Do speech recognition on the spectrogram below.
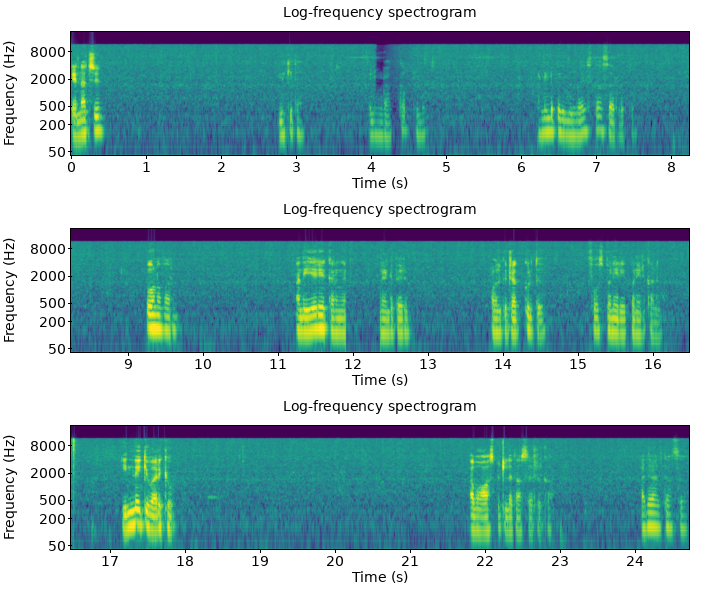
என்னாச்சு நிக்கிதா? என்னோட அக்கா பொண்ணு பன்னெண்டு பதிமூணு வயசு தான் சார் இருக்கும். போன வாரம் அந்த ஏரியாக்காரங்க ரெண்டு பேரும் அவளுக்கு ட்ரக் கொடுத்து ஃபோர்ஸ் பண்ணி ரேப் பண்ணியிருக்கானுங்க. இன்னைக்கு வரைக்கும் அவள் ஹாஸ்பிட்டலில் தான் சார் இருக்கா. அதனால தான் சார்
